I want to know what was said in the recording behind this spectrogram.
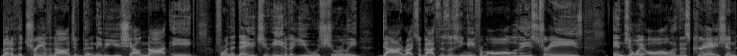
but of the tree of the knowledge of good and evil you shall not eat, for in the day that you eat of it, you will surely die. Right? So God says, Listen, you can eat from all of these trees enjoy all of this creation,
